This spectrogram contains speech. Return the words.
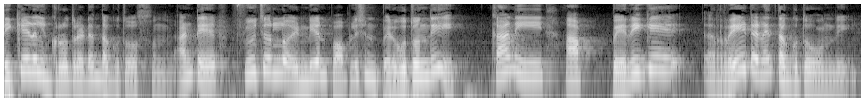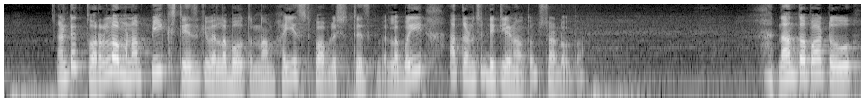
డికేడల్ గ్రోత్ రేట్ అని తగ్గుతూ వస్తుంది. అంటే ఫ్యూచర్లో ఇండియన్ పాపులేషన్ పెరుగుతుంది కానీ ఆ పెరిగే రేట్ అనేది తగ్గుతూ ఉంది. అంటే త్వరలో మనం పీక్ స్టేజ్కి వెళ్ళబోతున్నాం. హయ్యెస్ట్ పాపులేషన్ స్టేజ్కి వెళ్ళబోయి అక్కడ నుంచి డిక్లైన్ అవుతాం స్టార్ట్ అవుతాం. దాంతోపాటు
